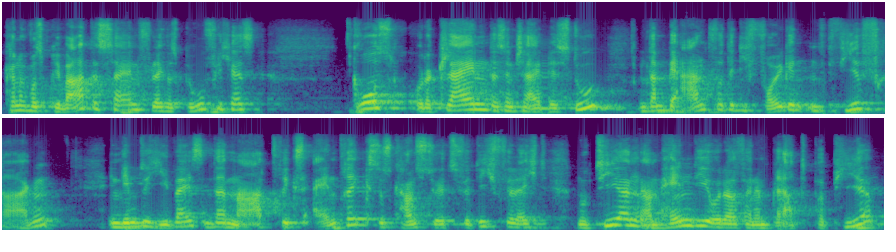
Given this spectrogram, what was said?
Kann auch was Privates sein, vielleicht was Berufliches. Groß oder klein, das entscheidest du. Und dann beantworte die folgenden vier Fragen, indem du jeweils in der Matrix einträgst. Das kannst du jetzt für dich vielleicht notieren am Handy oder auf einem Blatt Papier.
